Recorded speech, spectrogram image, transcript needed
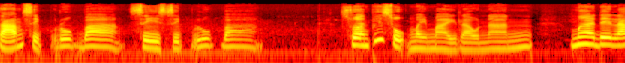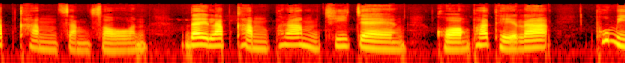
30 รูปบ้าง 40 รูปบ้าง ส่วนพิสุใหม่ๆเหล่านั้น เมื่อได้รับคำสั่งสอน ได้รับคำพร่ำชี้แจงของพระเถระผู้มี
